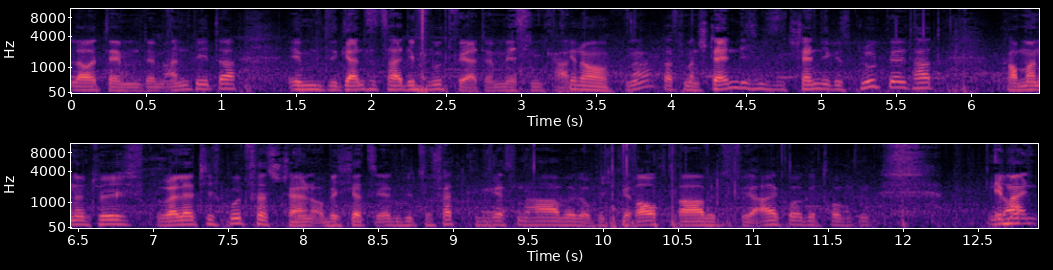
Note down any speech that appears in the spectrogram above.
laut dem, dem Anbieter, eben die ganze Zeit die Blutwerte messen kann. Genau. Ne? Dass man ständig ein ständiges Blutbild hat, kann man natürlich relativ gut feststellen, ob ich jetzt irgendwie zu fett gegessen habe, ob ich geraucht habe, zu viel Alkohol getrunken. Ich meine,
